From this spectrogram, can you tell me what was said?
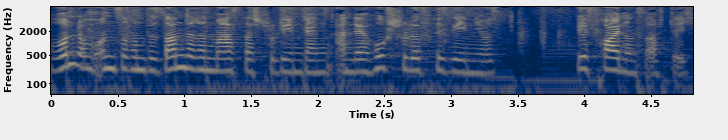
rund um unseren besonderen Masterstudiengang an der Hochschule Fresenius. Wir freuen uns auf dich.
